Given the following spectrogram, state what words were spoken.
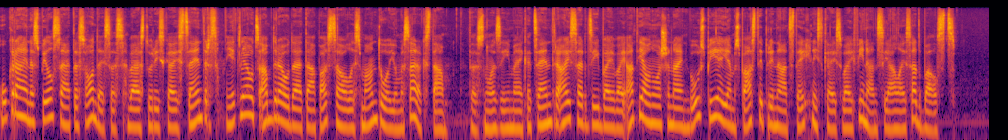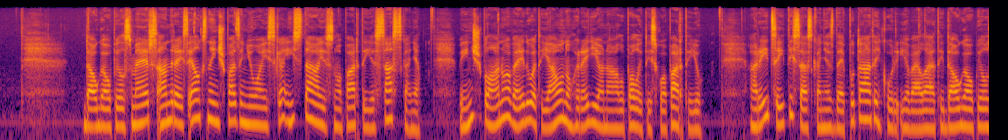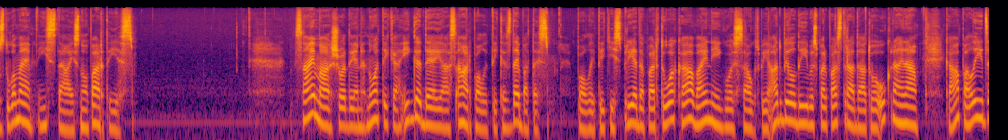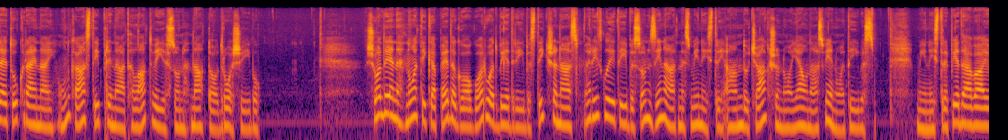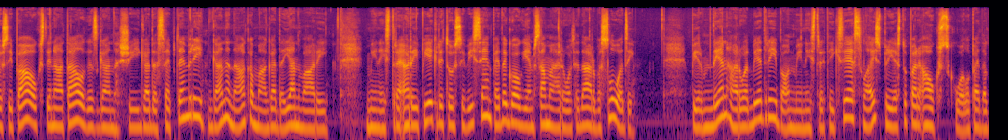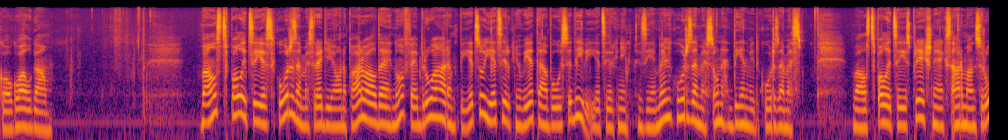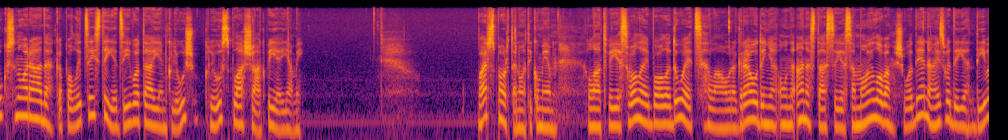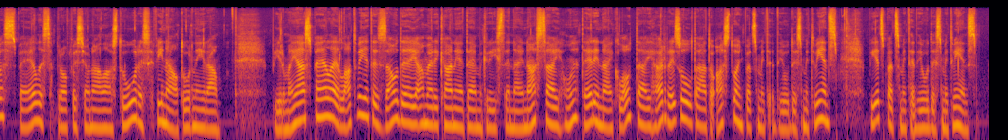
Ukrainas pilsētas Odesas vēsturiskais centrs iekļauts apdraudētā pasaules mantojuma sarakstā. Tas nozīmē, ka centra aizsardzībai vai atjaunošanai būs pieejams pastiprināts tehniskais vai finansiālais atbalsts. Daugaupils mērs Andrejs Elksniņš paziņojis, ka izstājas no partijas saskaņa. Viņš plāno veidot jaunu reģionālu politisko partiju. Arī citi saskaņas deputāti, kuri ievēlēti Daugaupils domē, izstājas no partijas. Saimā šodien notika ikgadējās ārpolitikas debates. Politiķi sprieda par to, kā vainīgos saukt pie atbildības par pastrādāto Ukrainā, kā palīdzēt Ukrainai un kā stiprināt Latvijas un NATO drošību. Šodien notika pedagoģu arotbiedrības tikšanās ar izglītības un zinātnes ministri Andu Čakšu no jaunās vienotības. Ministre piedāvājusi paaugstināt algas gan šī gada septembrī, gan nākamā gada janvārī. Ministre arī piekritusi visiem pedagogiem samērot darba slodzi. Pirmdien arotbiedrība un ministre tiksies, lai spriestu par augstskolu pedagoģu algām. Valsts policijas kurzemes reģiona pārvaldē no februāra piecu iecirkņu vietā būs divi iecirkņi - Ziemeļa kurzemes un Dienvidu kurzemes. Valsts policijas priekšnieks Armāns Ruks norāda, ka policisti iedzīvotājiem kļūš, kļūs plašāk pieejami. Par sporta notikumiem. Latvijas volejbola duets Laura Graudiņa un Anastasija Samoilova šodien aizvadīja divas spēles profesionālās tūres fināla turnīrā. Pirmajā spēlē latvietes zaudēja amerikānietēm Kristenai Nasai un Terinai Klotai ar rezultātu 18-21, 15-21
